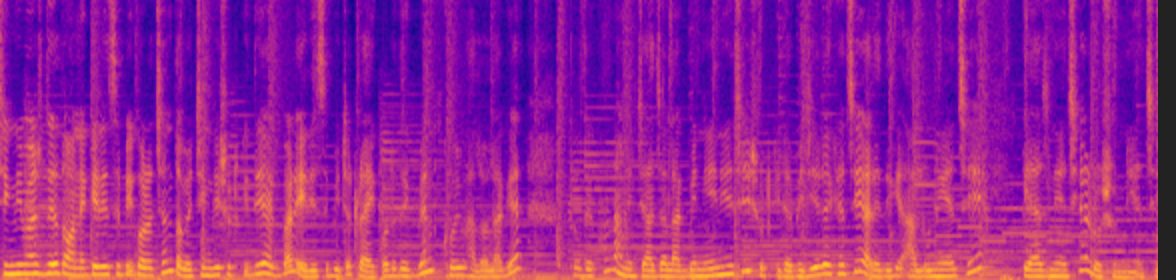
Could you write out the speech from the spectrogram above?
চিংড়ি মাছ দিয়ে তো অনেকে রেসিপি করেছেন, তবে চিংড়ি শুটকি দিয়ে একবার এই রেসিপিটা ট্রাই করে দেখবেন, খুবই ভালো লাগে। তো দেখুন, আমি যা যা লাগবে নিয়ে নিয়েছি, শুটকিটা ভিজিয়ে রেখেছি, আর এদিকে আলু নিয়েছি, পেঁয়াজ নিয়েছি, আর রসুন নিয়েছি।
